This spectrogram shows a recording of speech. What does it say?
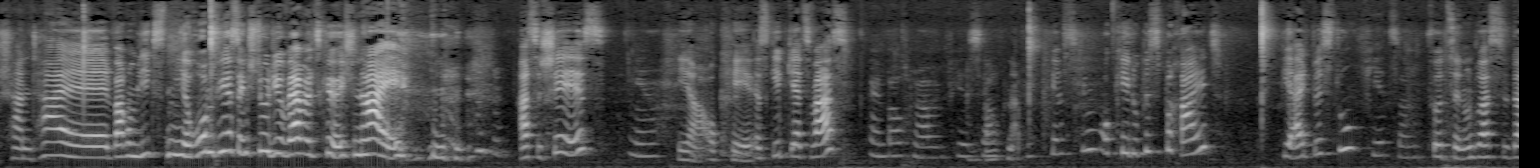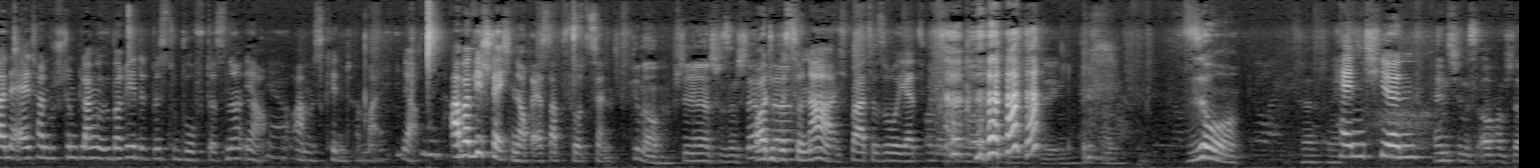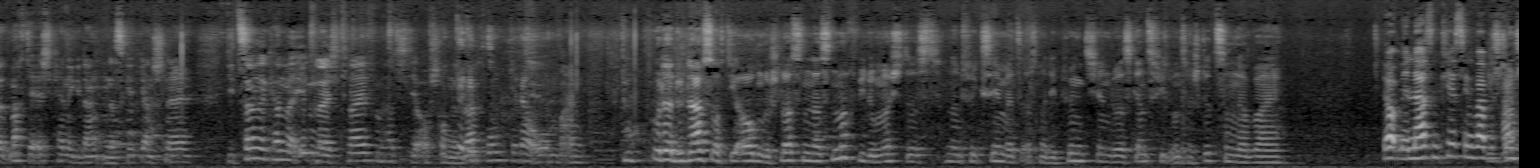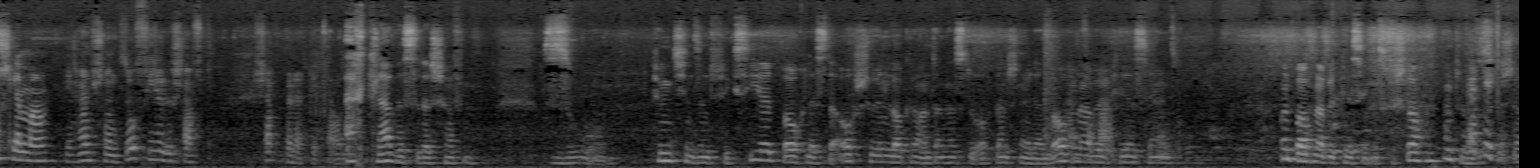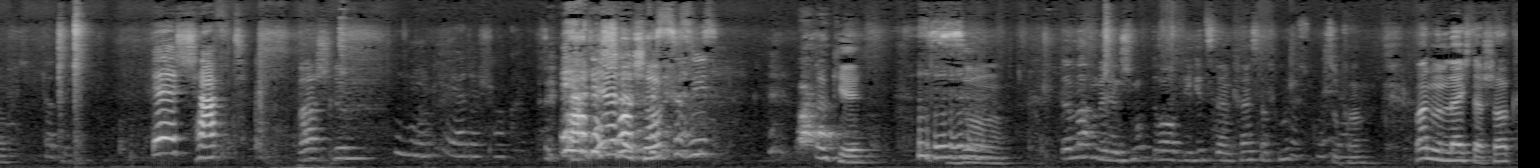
Chantal, warum liegst du denn hier rum? Piercing-Studio Wermelskirchen, hi. Hast du Schiss? Ja, Ja, okay. Es gibt jetzt was? ein Bauchnabelpiercing. Bauchnabelpiercing. Okay, du bist bereit. Wie alt bist du? 14. 14. Und du hast deine Eltern bestimmt lange überredet, bis du durftest, ne? Ja, Ja. armes Kind, hör mal. Ja. Aber wir stechen auch erst ab 14. Genau, schon sind Oh, stark. du bist so nah. Ich warte so jetzt. So, Perfekt. Händchen. Händchen ist auch am Start. Mach dir echt keine Gedanken, das geht ganz schnell. Die Zange kann man eben leicht kneifen, hatte ich dir auch schon Guck dir die gesagt. Punkte da oben an. Oder du darfst auch die Augen geschlossen lassen, mach wie du möchtest. Und dann fixieren wir jetzt erstmal die Pünktchen. Du hast ganz viel Unterstützung dabei. Glaub mir, Nasenpiercing war bestimmt schlimmer. Wir haben schon so viel geschafft. Schaffen wir das jetzt auch. Ach klar wirst du das schaffen. So, Pünktchen sind fixiert, Bauch lässt du auch schön locker und dann hast du auch ganz schnell dein Bauchnabelpiercing. Und Bauchnabelpiercing ist gestochen und du hast es geschafft. Geschafft. War schlimm. Nee, eher der Schock. Ja, der Ja, Schock, der Schock. ist so süß. Okay. So. Dann machen wir den Schmuck drauf. Wie geht's deinem Kreislauf gut? Super. War nur ein leichter Schock.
